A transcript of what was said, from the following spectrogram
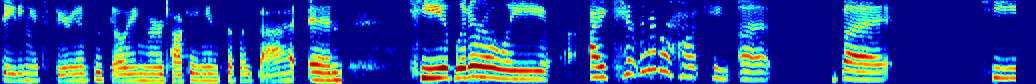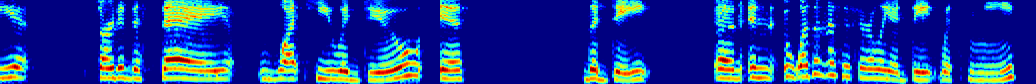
dating experience was going. Were talking and stuff like that. And he literally I can't remember how it came up, but he started to say what he would do if the date um, and it wasn't necessarily a date with me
